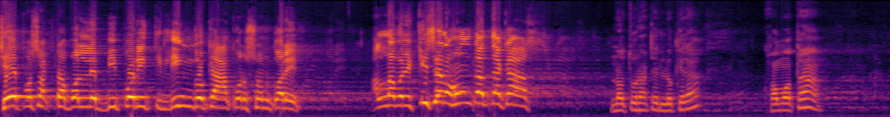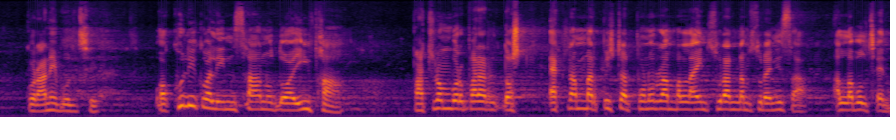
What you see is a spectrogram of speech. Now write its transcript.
যে পোশাকটা পরলে বিপরীত লিঙ্গকে আকর্ষণ করে। আল্লাহ বলে, কিসের অহংকার দেখাস? নতুন হাটের লোকেরা ক্ষমতা কোরআনে বলছে, অখুলিকল ইনসান ও দইফা পাঁচ নম্বর পাড়ার দশ, এক নম্বর পৃষ্ঠার পনেরো নম্বর লাইন, সুরার নাম সুরাই নিসা। আল্লাহ বলছেন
